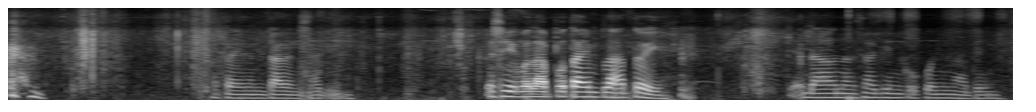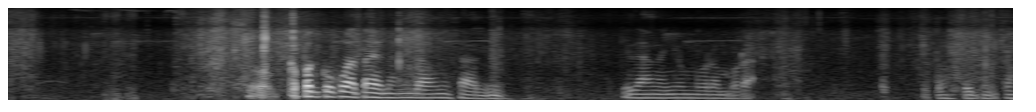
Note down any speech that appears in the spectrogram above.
Patay ng dahon ng saging. Kasi wala po tayong plato eh. Kaya dahon ng saging kukunin natin. So kapag kukuha tayo ng dahon ng saging, kailangan yung mura-mura. Ito, pwede ito.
